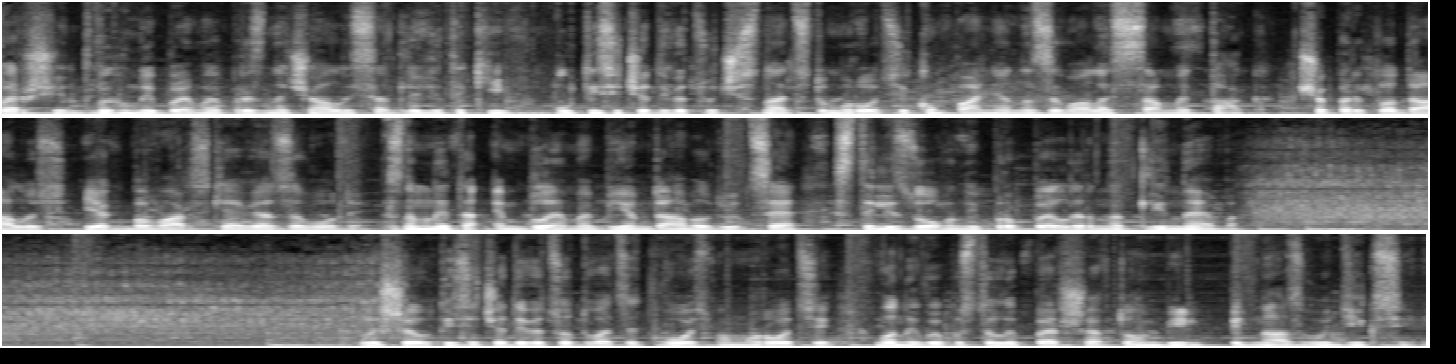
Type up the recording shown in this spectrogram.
Перші двигуни BMW призначалися для літаків. У 1916 році компанія називалась саме так, що перекладалось як баварські авіазаводи. Знаменита емблема BMW – це стилізований пропелер на тлі неба. Лише у 1928 році вони випустили перший автомобіль під назвою Діксі.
